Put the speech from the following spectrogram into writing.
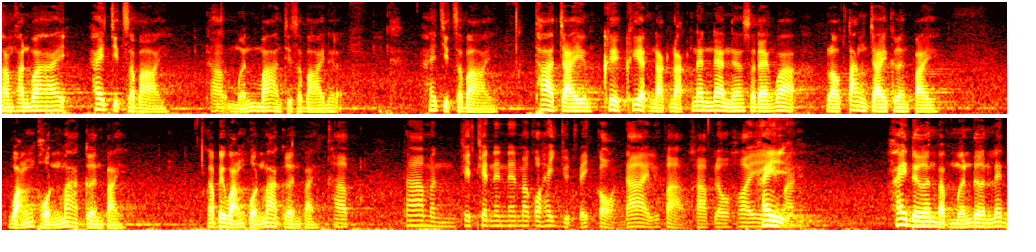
สำคัญว่าให้ให้จิตสบายครับเหมือนบ้านจิตสบายเนี่ยแหละให้จิตสบาย ถ้าใจเครียดเครียดหนักหนักแน่นแน่นนะแสดงว่าเราตั้งใจเกินไป หวังผลมากเกินไปเราไปหวังผลมากเกินไปครับ ถ้ามันเครียดๆแน่นๆมากก็ให้หยุดไว้ก่อนได้หรือเปล่าครับแล้วค่อยให้มันให้เดินแบบเหมือนเดินเล่น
